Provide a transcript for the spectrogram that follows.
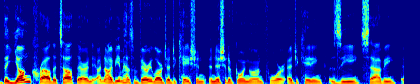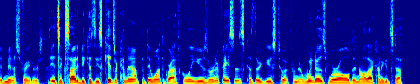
the young crowd that's out there, and, and IBM has a very large education initiative going on for educating Z savvy administrators. It's exciting because these kids are coming out, but they want the graphical user interfaces because they're used to it from their Windows world and all that kind of good stuff.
